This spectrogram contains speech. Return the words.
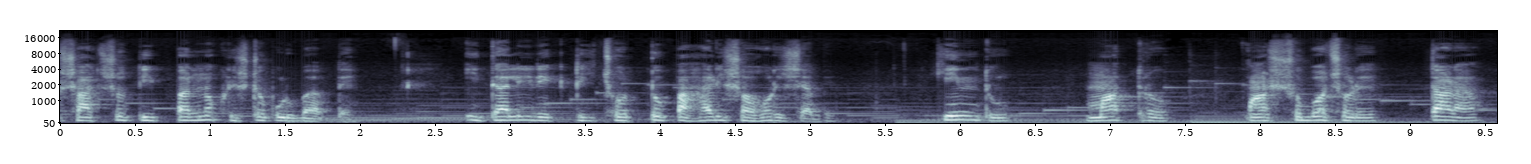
সাতশো তিপ্পান্ন খ্রিস্টপূর্বাব্দে, ইতালির একটি ছোট্ট পাহাড়ি শহর হিসাবে। কিন্তু মাত্র পাঁচশো বছরে তারা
